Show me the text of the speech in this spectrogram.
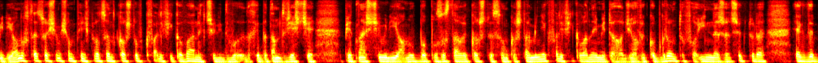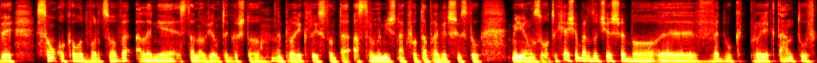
milionów. To jest 85% kosztów kwalifikowanych, czyli dwu, chyba tam 215 milionów, bo pozostałe koszty są kosztami niekwalifikowanymi. To chodzi o wykup gruntów, o inne rzeczy, które jak gdyby są okołodworcowe, ale nie stanowią tegoż to projektu. Jest stąd ta astronomiczna kwota prawie 300 milionów złotych. Ja się bardzo cieszę, bo y, według projektantów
